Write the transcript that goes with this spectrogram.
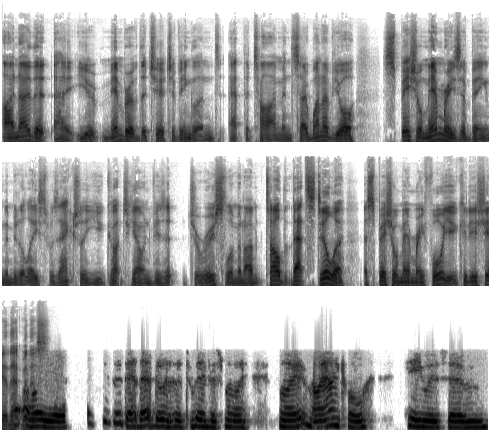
I know that uh, you're a member of the Church of England at the time, and so one of your special memories of being in the Middle East was actually you got to go and visit Jerusalem, and I'm told that that's still a, a special memory for you. Could you share that with us? oh, us? Yeah. That, that was a tremendous. My my my uncle, he was um,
